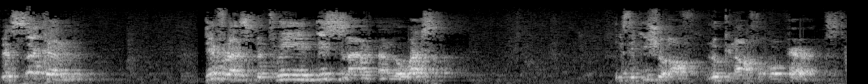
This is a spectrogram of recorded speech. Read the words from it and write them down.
The second difference between Islam and the West is the issue of looking after our parents.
